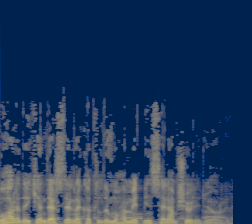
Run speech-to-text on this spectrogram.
Buhara'dayken derslerine katıldığı Muhammed bin Selam şöyle diyordu.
